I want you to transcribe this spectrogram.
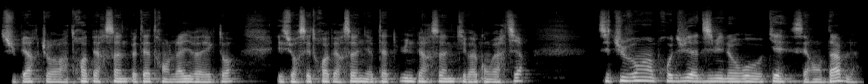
super, tu vas avoir trois personnes peut-être en live avec toi. Et sur ces trois personnes, il y a peut-être une personne qui va convertir. Si tu vends un produit à 10 000 euros, ok, c'est rentable.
